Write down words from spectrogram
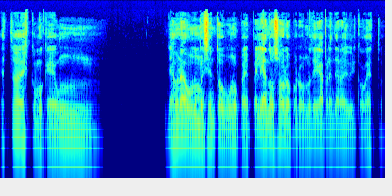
esto es como que un ya es una uno me siento uno pe- peleando solo, pero uno tiene que aprender a vivir con esto.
